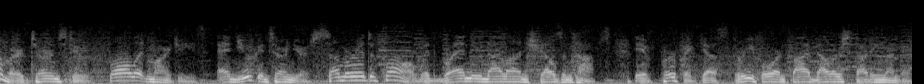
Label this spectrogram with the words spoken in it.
Summer turns to fall at Margie's, and you can turn your summer into fall with brand new nylon shells and tops. If perfect, just three, four, and five dollars starting Monday.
